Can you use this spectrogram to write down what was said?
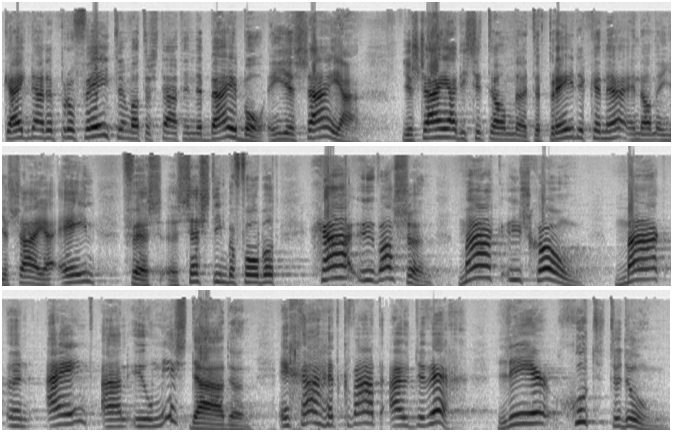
Kijk naar de profeten, wat er staat in de Bijbel, in Jesaja. Jesaja die zit dan eh, te prediken hè? en dan in Jesaja 1 vers 16 eh, bijvoorbeeld. Ga u wassen, maak u schoon, maak een eind aan uw misdaden en ga het kwaad uit de weg. Leer goed te doen.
